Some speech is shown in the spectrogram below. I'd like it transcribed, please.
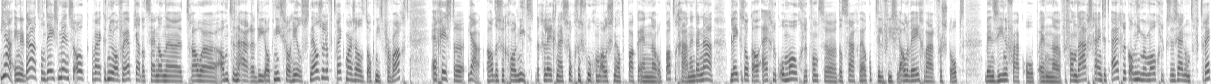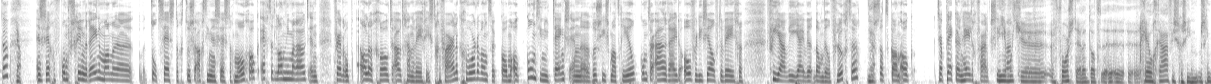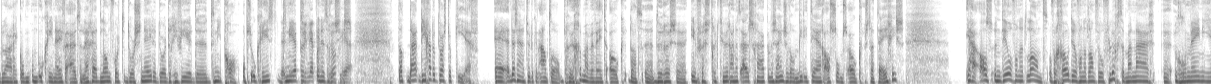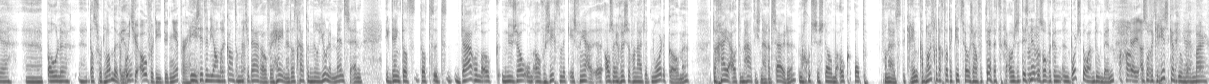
Ja, inderdaad. Want deze mensen ook, waar ik het nu over heb... ja, dat zijn dan uh, trouwe ambtenaren... die ook niet zo heel snel zullen vertrekken... maar ze hadden het ook niet verwacht. En gisteren ja, hadden ze gewoon niet de gelegenheid... S ochtends vroeg om alles snel te pakken en uh, op pad te gaan. En daarna bleek het ook al eigenlijk onmogelijk... want uh, dat zagen wij ook op televisie. Alle wegen waren verstopt, benzine vaak op. En vandaag schijnt het eigenlijk al niet meer mogelijk te zijn om te vertrekken... Ja. En ze zeggen om verschillende redenen, mannen tot 60, tussen 18 en 60 mogen ook echt het land niet meer uit. En verder op alle grote uitgaande wegen is het gevaarlijk geworden. Want er komen ook continu tanks en uh, Russisch materieel komt er aanrijden over diezelfde wegen via wie jij dan wil vluchten. Ja. Dus dat kan ook ter plekke een hele gevaarlijke situatie. En je moet je leven. voorstellen dat uh, geografisch gezien, misschien belangrijk om, om Oekraïne even uit te leggen. Het land wordt doorsneden door de rivier de Dnipro. Op zijn Oekraïens, Dnieper in het Russisch. Ja. Dat, daar, die gaat ook dwars door Kiev. Uh, er zijn natuurlijk een aantal bruggen, maar we weten ook dat uh, de Russen infrastructuur aan het uitschakelen zijn, zowel militair als soms ook strategisch ja, als een deel van het land, of een groot deel van het land wil vluchten, maar naar uh, Roemenië, uh, Polen, uh, dat soort landen dan wil. moet je over die Dnieper heen. En je zit aan die andere kant, dan moet je daar overheen. En dat gaat om miljoenen mensen. En ik denk dat, dat het daarom ook nu zo onoverzichtelijk is. Van ja, als er Russen vanuit het noorden komen, dan ga je automatisch naar het zuiden. Maar goed, ze stomen ook op vanuit de Krim. Ik had nooit gedacht dat ik dit zo zou vertellen trouwens. Het is net alsof ik een, een bordspel aan het doen ben. Ja, alsof ik risk aan het doen ben. Maar,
